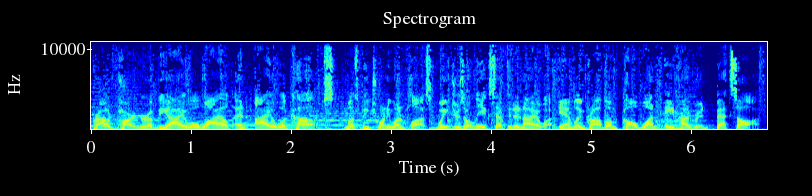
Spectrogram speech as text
Proud partner of the Iowa Wild and Iowa Cubs. Must be 21 plus. Wagers only accepted in Iowa. Gambling problem? Call 1-800-BETS-OFF.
